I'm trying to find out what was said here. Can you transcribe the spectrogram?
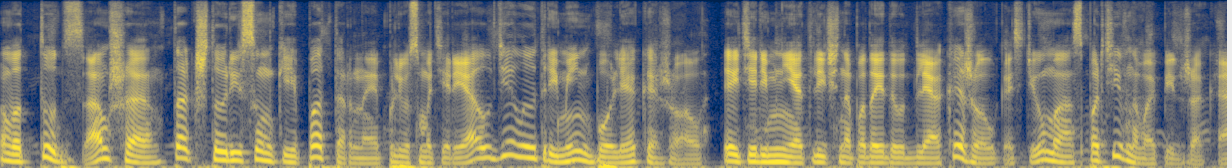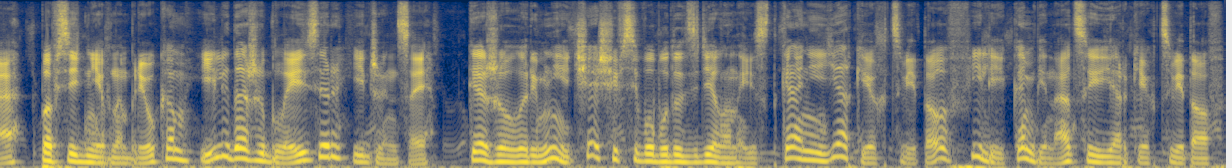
вот тут замша, так что рисунки и паттерны плюс материал делают ремень более casual. Эти ремни отлично подойдут для casual костюма, спортивного пиджака, повседневным брюкам или даже блейзер и джинсы. Casual ремни чаще всего будут сделаны из ткани ярких цветов или комбинации ярких цветов.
